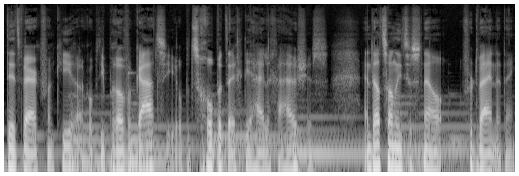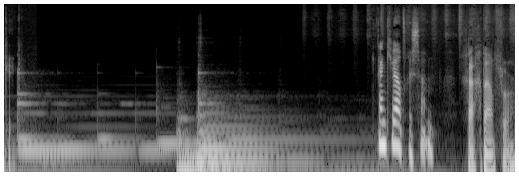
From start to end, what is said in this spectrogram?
dit werk van Kirak, op die provocatie, op het schoppen tegen die heilige huisjes. En dat zal niet zo snel verdwijnen, denk ik. Dankjewel, Tristan. Graag gedaan, Floor.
